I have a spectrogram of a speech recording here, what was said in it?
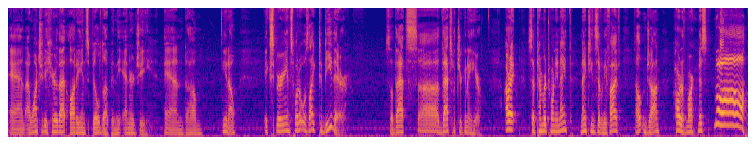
And I want you to hear that audience build up in the energy and, um, you know, experience what it was like to be there. So that's, uh, that's what you're going to hear. All right, September 29th, 1975, Elton John, Heart of Markness. Ah!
